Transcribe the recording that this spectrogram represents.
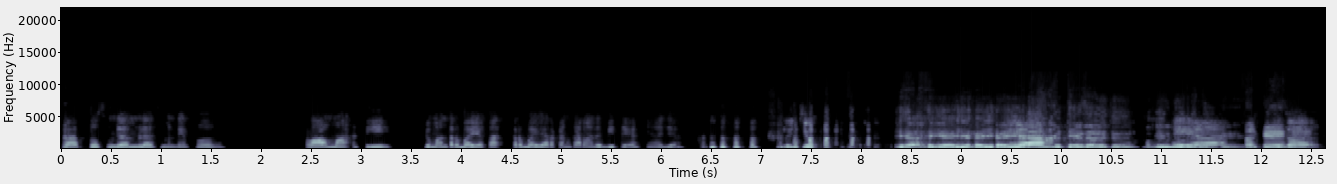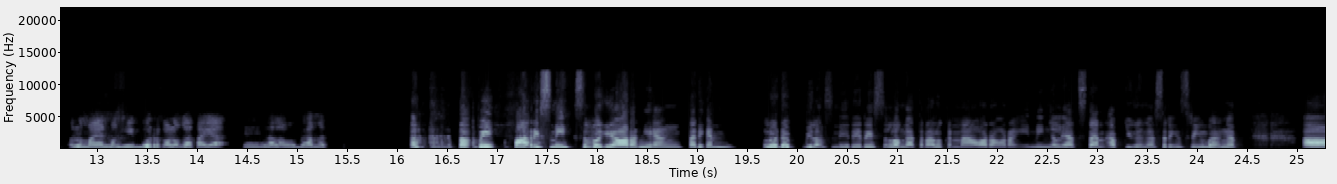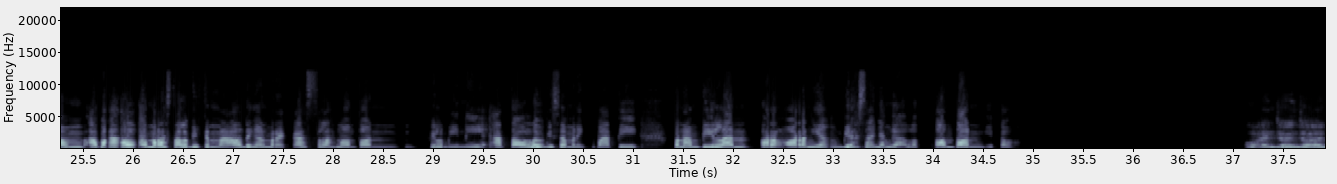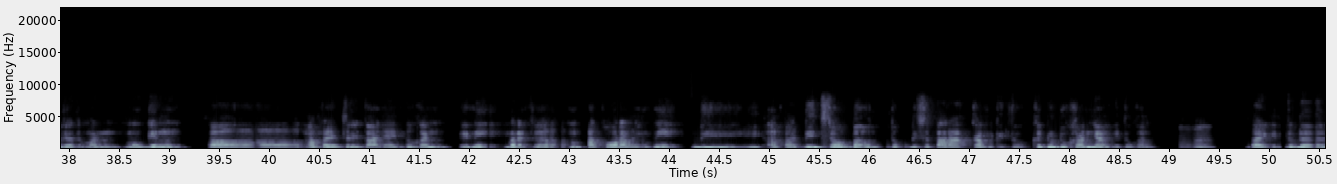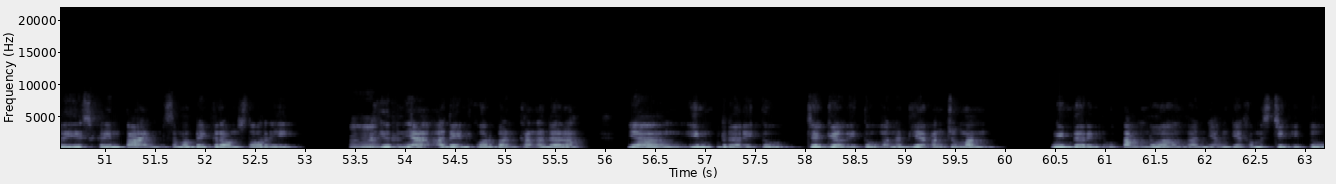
119 menit tuh lama sih cuman terbayarkan terbayarkan karena ada BTS-nya aja lucu Iya, iya, iya, iya, iya. Iya. BTS lucu, menghibur. Iya. oke. Oke. itu lumayan menghibur kalau nggak kayak eh lah lama banget Tapi Faris nih sebagai orang yang tadi kan lo udah bilang sendiri, Riz, lo nggak terlalu kenal orang-orang ini ngelihat stand up juga nggak sering-sering banget. Em, apakah lo merasa lebih kenal dengan mereka setelah nonton film ini atau lo bisa menikmati penampilan orang-orang yang biasanya nggak lo tonton gitu? Gue enjoy-enjoy aja, cuman mungkin eh, apa ya ceritanya itu kan ini mereka empat orang ini di apa dicoba untuk disetarakan gitu kedudukannya gitu kan, Mm-mm. baik itu dari screen time sama background story. Mm-mm. Akhirnya ada yang dikorbankan adalah yang Indra itu, Jegel itu, karena dia kan cuman ngindarin utang doang kan, yang dia ke masjid itu.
